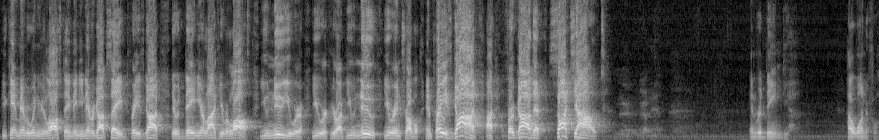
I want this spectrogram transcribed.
If you can't remember when you were lost, amen, you never got saved. Praise God. There was a day in your life you were lost. You knew you were you were corrupt. You knew you were in trouble. And praise God uh, for God that sought you out and redeemed you. How wonderful.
